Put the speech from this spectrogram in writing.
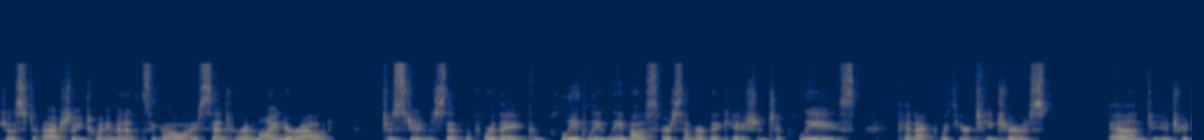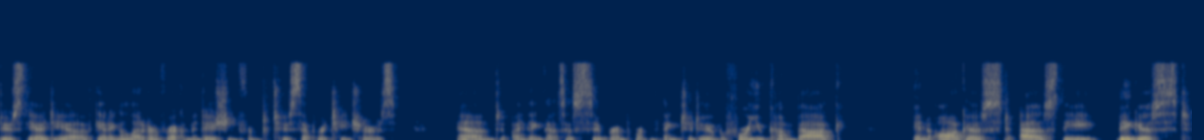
just actually 20 minutes ago, I sent a reminder out to students that before they completely leave us for summer vacation, to please connect with your teachers and introduce the idea of getting a letter of recommendation from two separate teachers. And I think that's a super important thing to do before you come back in August as the biggest,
